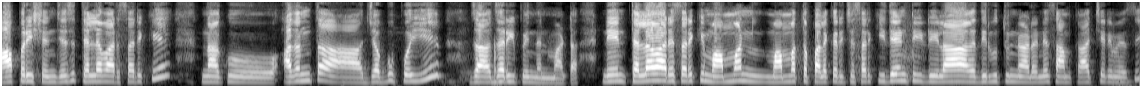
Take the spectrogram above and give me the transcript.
ఆపరేషన్ చేసి తెల్లవారేసరికి నాకు అదంతా జబ్బు పోయి జ జరిగిపోయిందనమాట నేను తెల్ల తెల్లవారేసరికి మా అమ్మ మా అమ్మతో పలకరించేసరికి ఇదేంటి ఇలా తిరుగుతున్నాడు అనేసి ఆమెకు ఆశ్చర్యం వేసి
